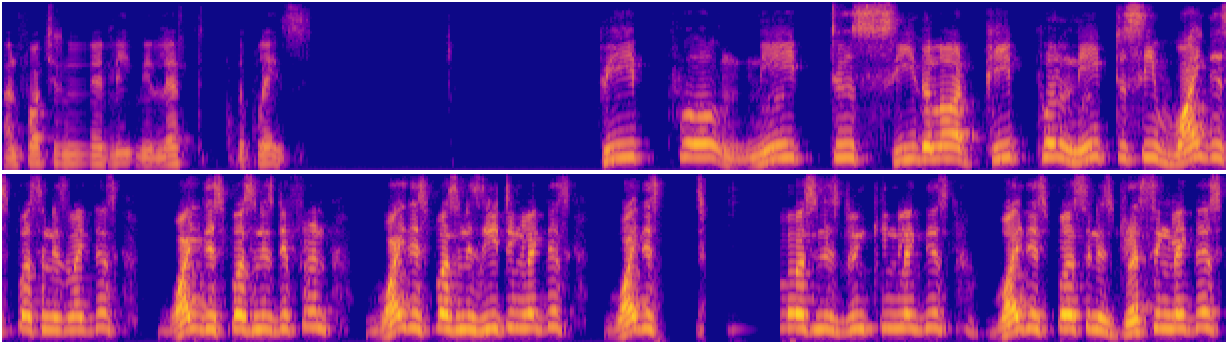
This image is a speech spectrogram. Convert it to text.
Unfortunately, we left the place. People need to see the Lord. People need to see why this person is like this, why this person is different, why this person is eating like this, why this person is drinking like this, why this person is dressing like this,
